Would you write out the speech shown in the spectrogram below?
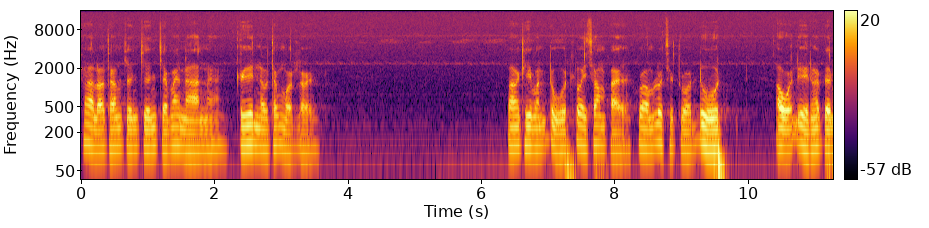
ถ้าเราทำจริงๆจะไม่นานนะคืนเราทั้งหมดเลย บางทีมันดูดด้วยซ่อมไป ความรู้สึกตัวดูด เอาอันอื่นมาเป็น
